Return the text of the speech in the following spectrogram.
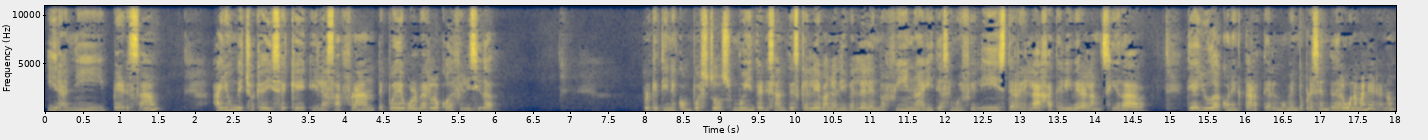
iraní y persa, hay un dicho que dice que el azafrán te puede volver loco de felicidad porque tiene compuestos muy interesantes que elevan el nivel de la endorfina y te hace muy feliz, te relaja, te libera la ansiedad, te ayuda a conectarte al momento presente de alguna manera, ¿no?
